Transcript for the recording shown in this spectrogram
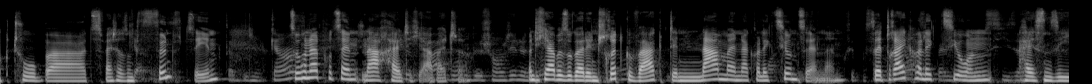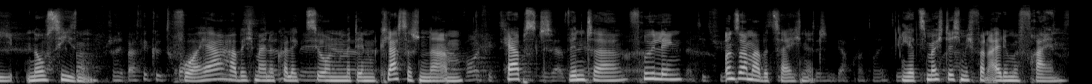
Oktober 2015 zu 100 Prozent nachhaltig arbeite. Und ich habe sogar den Schritt gewagt, den Namen meiner Kollektion zu ändern. Seit drei Kollektionen heißen sie No Season. Vorher habe ich meine Kollektion mit den klassischen Namen Herbst, Winter, Frühling und Sommer bezeichnet. Jetzt möchte ich mich von all dem befreien.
